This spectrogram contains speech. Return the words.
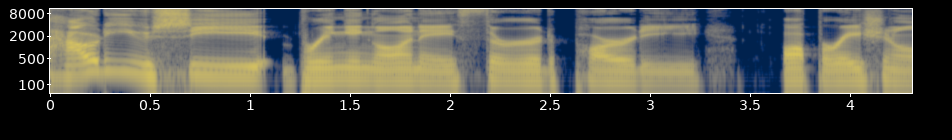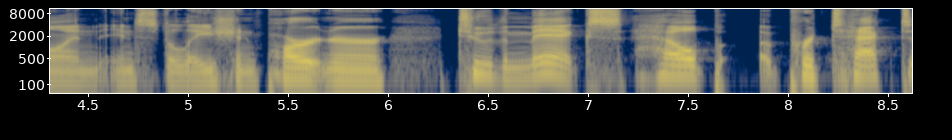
How do you see bringing on a third party operational and installation partner to the mix help uh, protect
